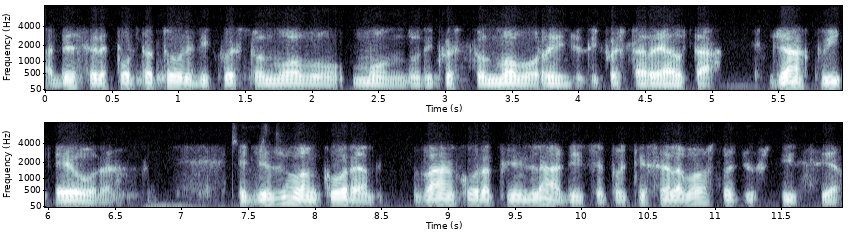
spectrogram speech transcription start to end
ad essere portatori di questo nuovo mondo, di questo nuovo regno, di questa realtà, già qui e ora. E Gesù ancora va ancora più in là, dice, perché se la vostra giustizia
